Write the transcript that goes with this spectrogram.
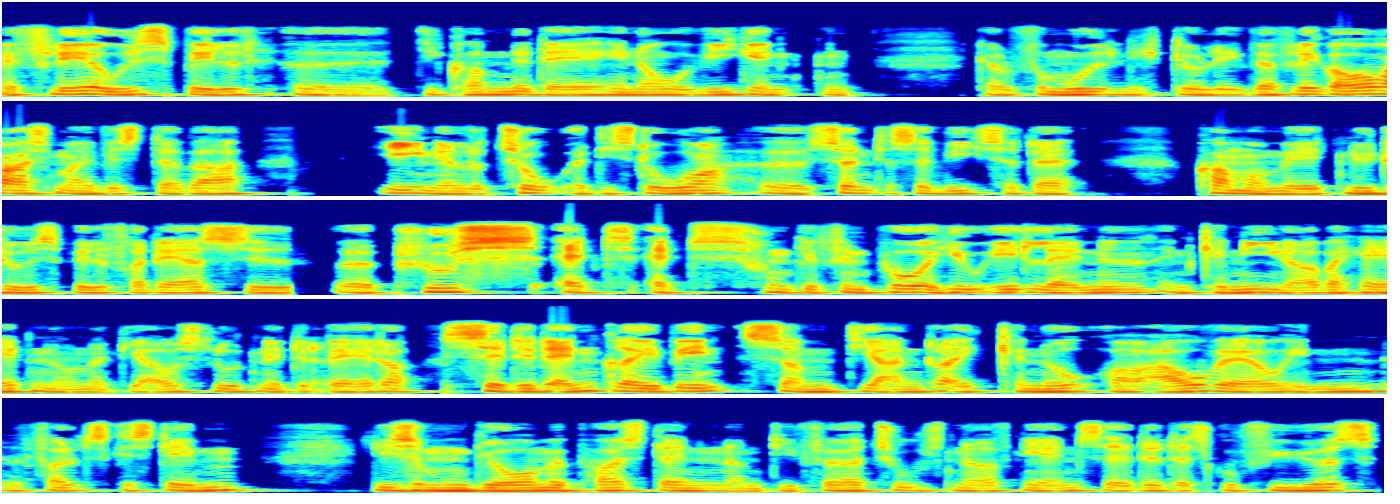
med flere udspil øh, de kommende dage hen over weekenden. Der vil formodentlig, det vil i hvert fald ikke overraske mig, hvis der var en eller to af de store øh, søndagsaviser, der kommer med et nyt udspil fra deres side. Øh, plus, at, at hun kan finde på at hive et eller andet, en kanin op af hatten under de afsluttende debatter. Sætte et angreb ind, som de andre ikke kan nå at afværge, inden folk skal stemme. Ligesom hun gjorde med påstanden om de 40.000 offentlige ansatte, der skulle fyres.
